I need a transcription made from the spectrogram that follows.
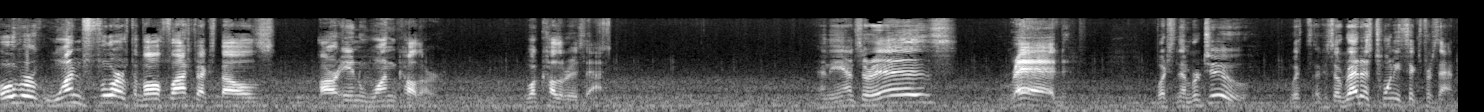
Over one fourth of all flashback spells are in one color. What color is that? And the answer is red. What's number two? With okay, so red is 26%.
